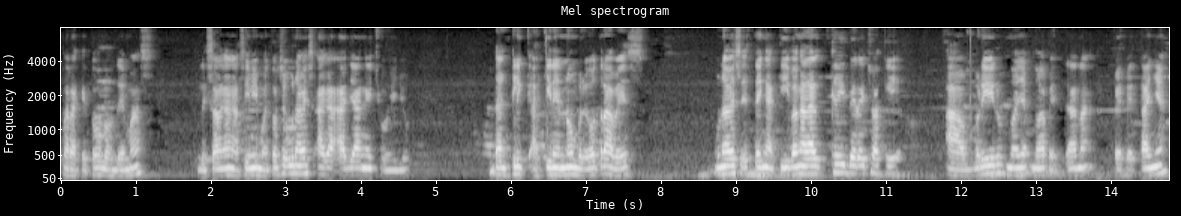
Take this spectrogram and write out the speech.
para que todos los demás le salgan así mismo. Entonces, una vez haga, hayan hecho ello, dan clic aquí en el nombre otra vez. Una vez estén aquí, van a dar clic derecho aquí, abrir nueva, nueva pestaña, pestaña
